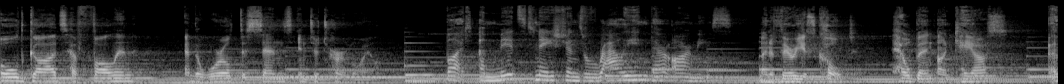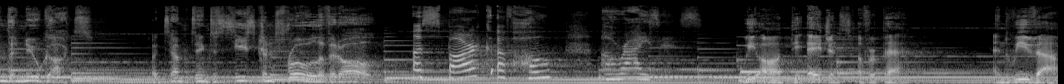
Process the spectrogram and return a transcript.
Old gods have fallen, and the world descends into turmoil. But amidst nations rallying their armies, a nefarious cult, hell bent on chaos, and the new gods, attempting to seize control of it all. A spark of hope arises. We are the agents of repair, and we vow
